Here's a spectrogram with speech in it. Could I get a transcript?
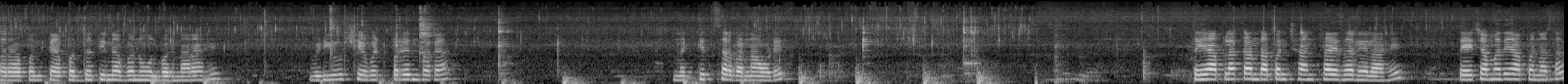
तर आपण त्या पद्धतीनं बनवून बघणार आहे. व्हिडिओ शेवटपर्यंत बघा. नक्कीच सर्वांना आवडेल. तर हे आपला कांदा पण छान फ्राय झालेला आहे. त्याच्यामध्ये आपण आता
